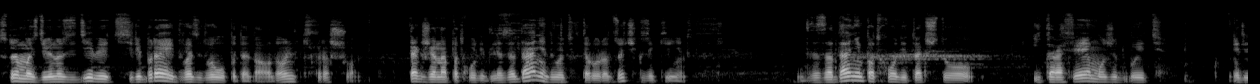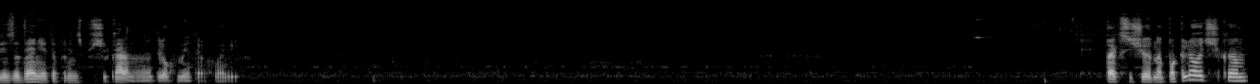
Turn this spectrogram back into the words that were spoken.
Стоимость 99 серебра и 22 опыта дала, довольно-таки хорошо. Также она подходит для задания, давайте второй разочек закинем. Для заданий подходит, так что и трофея может быть, и для задания это, в принципе, шикарно на трех метрах ловить. Так, еще одна поклевочка.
